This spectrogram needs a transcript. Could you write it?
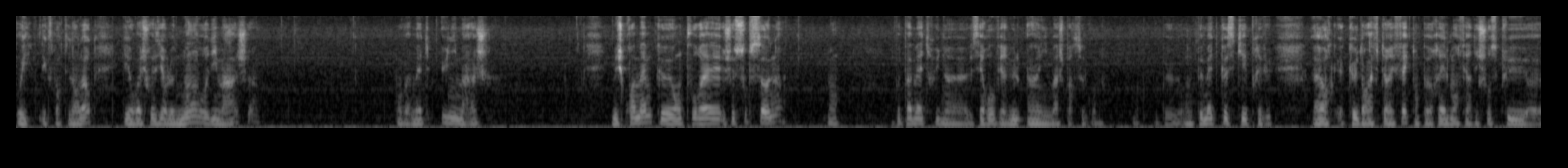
oui, exporter dans l'ordre et on va choisir le nombre d'images. On va mettre une image. Mais je crois même qu'on pourrait je soupçonne non on peut pas mettre une 0,1 euh, image par seconde. On, ne peut mettre que ce qui est prévu. Alors que dans After Effects on peut réellement faire des choses plus euh,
